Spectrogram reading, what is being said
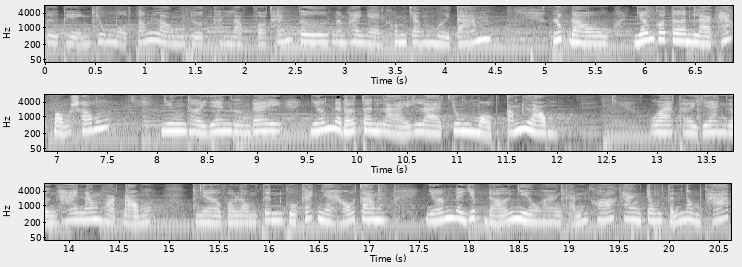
từ thiện chung một tấm lòng được thành lập vào tháng 4 năm 2018. Lúc đầu, nhóm có tên là Khát vọng sống, nhưng thời gian gần đây, nhóm đã đổi tên lại là chung một tấm lòng. Qua thời gian gần 2 năm hoạt động, nhờ vào lòng tin của các nhà hảo tâm, nhóm đã giúp đỡ nhiều hoàn cảnh khó khăn trong tỉnh Đồng Tháp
